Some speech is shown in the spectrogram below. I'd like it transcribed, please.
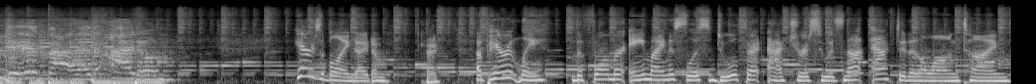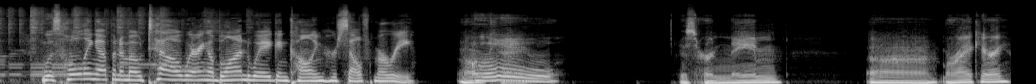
Blinded by the item. Here's a blind item. Okay. Apparently, the former A minus list dual threat actress who has not acted in a long time was holding up in a motel wearing a blonde wig and calling herself Marie. Okay. Oh. Is her name uh, Mariah Carey?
